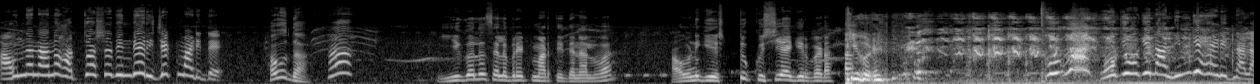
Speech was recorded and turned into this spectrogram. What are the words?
ಅವನ್ನ ನಾನು ಹತ್ತು ವರ್ಷದಿಂದ ರಿಜೆಕ್ಟ್ ಮಾಡಿದ್ದೆ. ಹೌದಾ? ಹಾ. ಈಗಲೂ ಸೆಲೆಬ್ರೇಟ್ ಮಾಡ್ತಿದ್ದೇನಲ್ವಾ? ಅವನಿಗೆ ಎಷ್ಟು ಖುಷಿಯಾಗಿರ್ಬೇಡ. ಹೋಗಿ ಹೋಗಿ ನಾನು ನಿಮ್ಗೆ ಹೇಳಿದ್ನಲ್ಲ.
